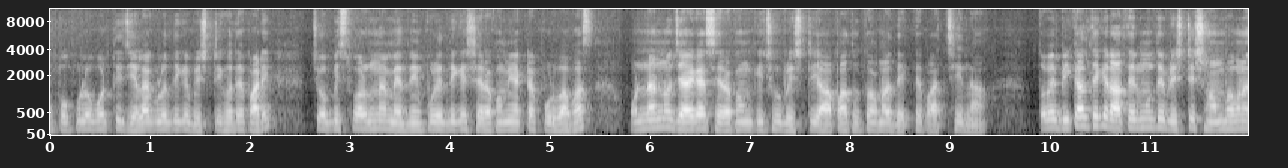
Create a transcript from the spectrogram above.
উপকূলবর্তী জেলাগুলোর দিকে বৃষ্টি হতে পারে। চব্বিশ পরগনা, মেদিনীপুরের দিকে সেরকমই একটা পূর্বাভাস। অন্যান্য জায়গায় সেরকম কিছু বৃষ্টি আপাতত আমরা দেখতে পাচ্ছি না। তবে বিকাল থেকে রাতের মধ্যে বৃষ্টির সম্ভাবনা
